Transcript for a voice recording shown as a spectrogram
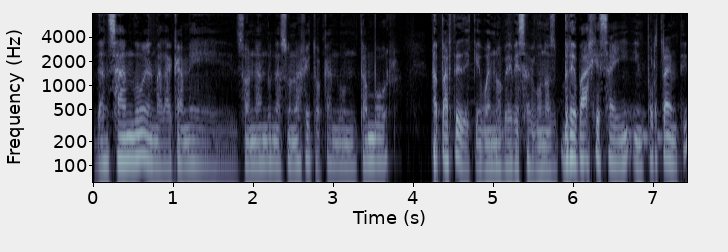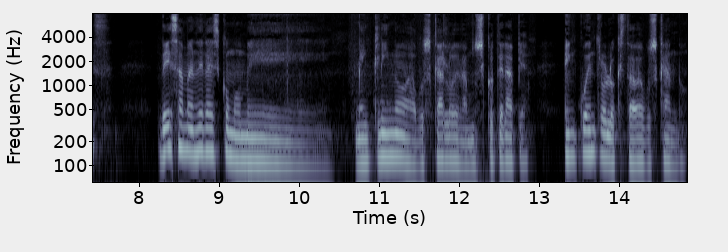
danzando, el malacame sonando una sonaja y tocando un tambor. Aparte de que, bueno, bebes algunos brebajes ahí importantes. De esa manera es como me, me inclino a buscar lo de la musicoterapia encuentro lo que estaba buscando,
